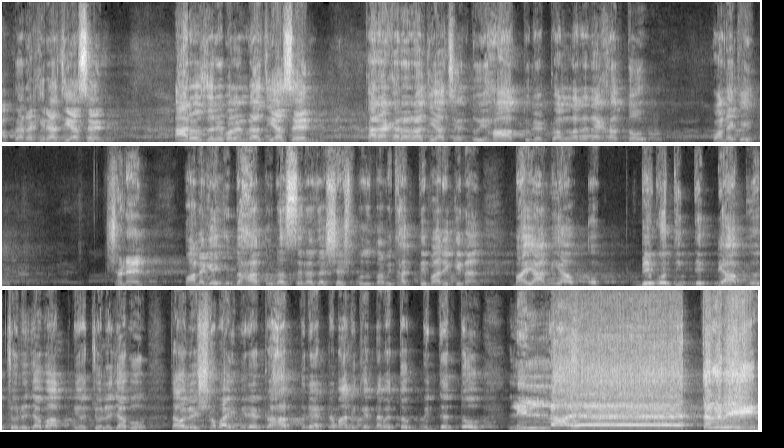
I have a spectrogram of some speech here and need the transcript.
আপনারা কি রাজি আছেন? আরও জোরে বলেন, রাজি আছেন? কারা কারা রাজি আছেন? দুই হাত তুলে একটু আল্লাহরে দেখান তো। অনেকেই শোনেন অনেকেই কিন্তু হাত উঠাচ্ছে না যে শেষ পর্যন্ত আমি থাকতে পারি কিনা। ভাই, আমি বেগতিক দেখলে আপনিও চলে যাব, আপনিও চলে যাব। তাহলে সবাই মিলে একটু হাত তুলে একটা মালিকের নামে তকবির দেন তো। লিল্লাহে তকবীর!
